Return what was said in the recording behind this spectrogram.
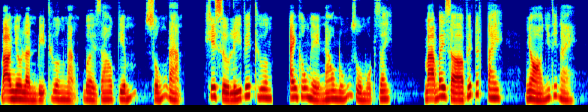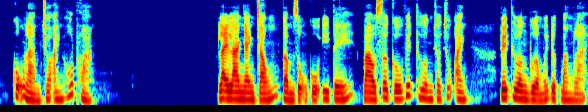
Bao nhiêu lần bị thương nặng bởi dao kiếm, súng đạn. Khi xử lý vết thương, anh không hề nao núng dù một giây. Mà bây giờ vết đứt tay, nhỏ như thế này, cũng làm cho anh hốt hoảng. Lại là nhanh chóng cầm dụng cụ y tế vào sơ cứu vết thương cho Trúc Anh. Vết thương vừa mới được băng lại.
